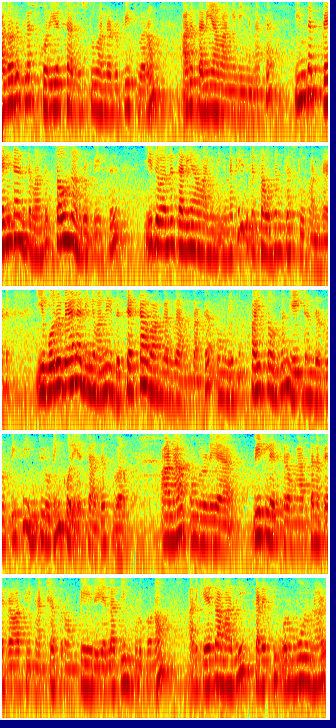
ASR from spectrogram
அதோட plus courier charges two hundred rupees வரும். அது தனியாக வாங்கினீங்கனாக்கா இந்த பெண்டன்ட் வந்து தௌசண்ட் ருபீஸு இது வந்து தனியாக வாங்கினீங்கனாக்கா இதுக்கு தௌசண்ட் ப்ளஸ் டூ ஹண்ட்ரட் ஒருவேளை நீங்கள் வந்து இது செட்டாக வாங்குறதா இருந்தாக்க உங்களுக்கு five thousand eight hundred rupees including courier charges வரும். ஆனால் உங்களுடைய வீட்டில் இருக்கிறவங்க அத்தனை பேர் ராசி நட்சத்திரம் பேர் எல்லாத்தையும் கொடுக்கணும். அதுக்கேற்ற மாதிரி கடைசி ஒரு மூணு நாள்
